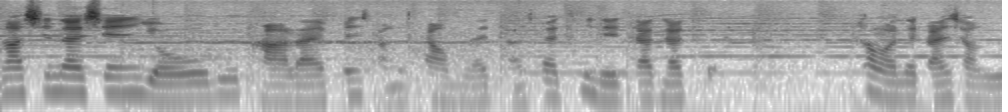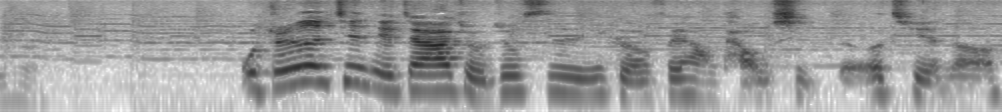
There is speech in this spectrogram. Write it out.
那现在先由露卡来分享一下，我们来讲一下《间谍家家酒》看完的感想如何？我觉得《间谍家家酒》就是一个非常讨喜的，而且呢，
